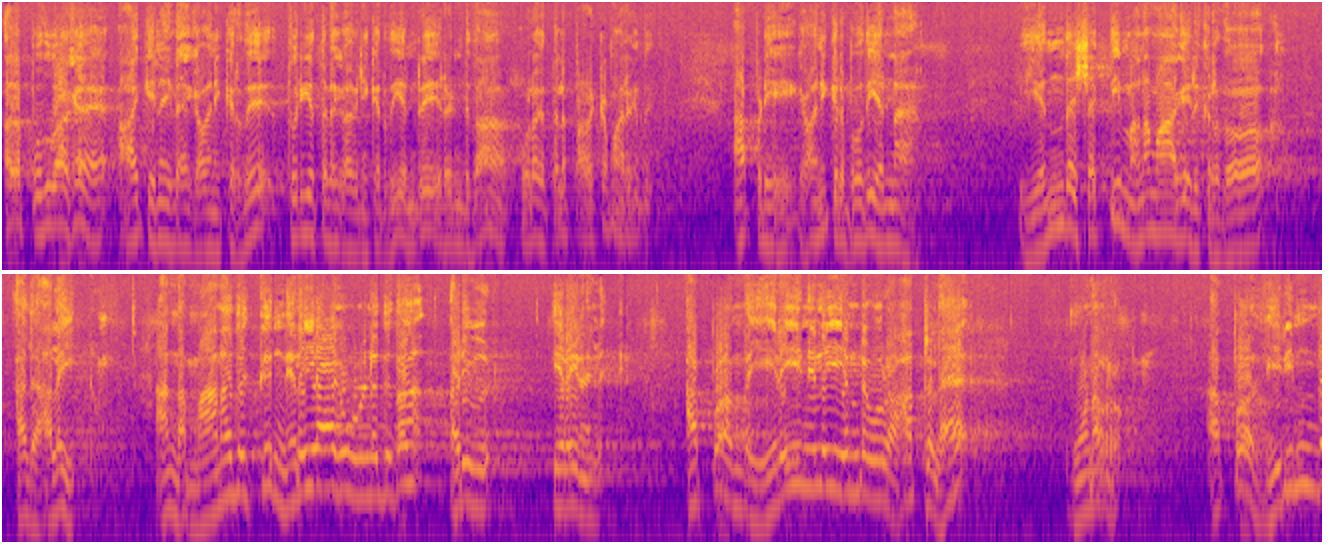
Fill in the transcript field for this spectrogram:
அதை பொதுவாக ஆக்கினையில் கவனிக்கிறது துரியத்தில் கவனிக்கிறது என்று ரெண்டு தான் உலகத்தில் பழக்கமாக இருக்குது. அப்படி கவனிக்கிற போது என்ன? எந்த சக்தி மனமாக இருக்கிறதோ அது அலை. அந்த மனதுக்கு நிலையாக உள்ளது தான் அறிவு இறைநிலை. அப்போ அந்த இறைநிலை என்ற ஒரு ஆற்றலை உணர்றோம். அப்போ விரிந்த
